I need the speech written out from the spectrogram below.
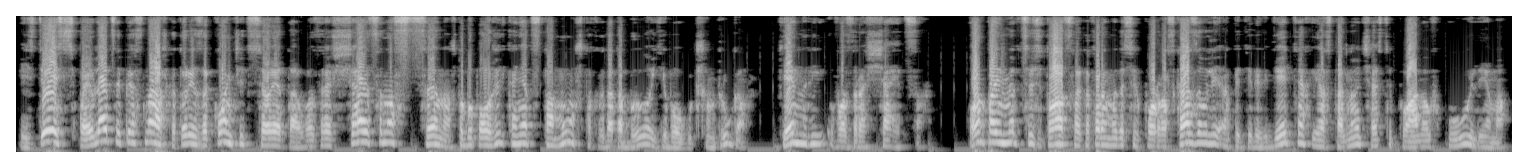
И здесь появляется персонаж, который закончит все это, возвращается на сцену, чтобы положить конец тому, что когда-то было его лучшим другом. Генри возвращается. Он поймет всю ситуацию, о которой мы до сих пор рассказывали, о пятерых детях и остальной части планов Уильяма.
